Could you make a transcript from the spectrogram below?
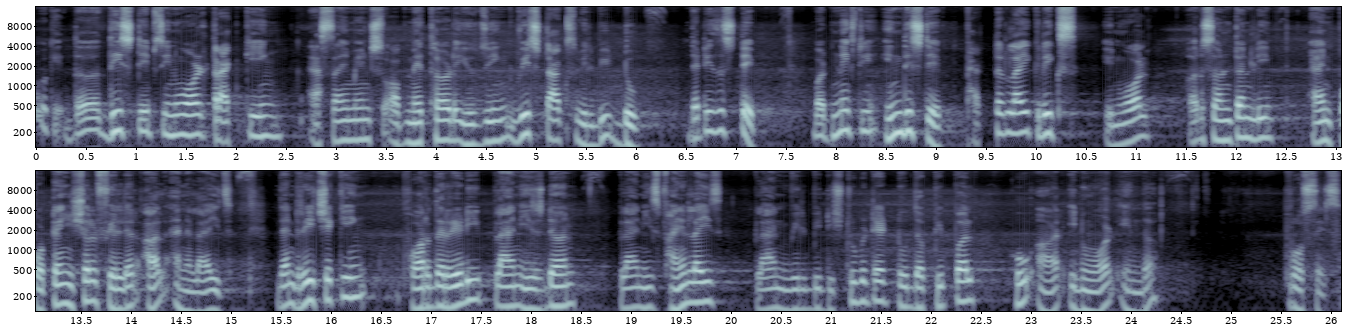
Okay the these steps involve tracking assignments of method using which tasks will be do. That is a step. But next in this step factor like risks involved uncertainty and potential failure are analyzed. Then rechecking for the ready plan is done plan is finalized plan will be distributed to the people who are involved in the process.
